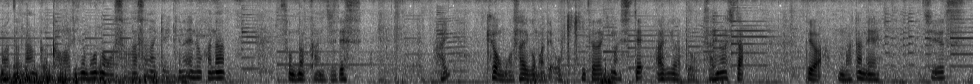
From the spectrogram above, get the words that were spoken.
また何か代わりのものを探さなきゃいけないのかな。そんな感じです。今日も最後までお聴きいただきましてありがとうございました。ではまたね。チュース。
